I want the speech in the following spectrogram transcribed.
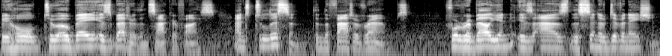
Behold, to obey is better than sacrifice, and to listen than the fat of rams. For rebellion is as the sin of divination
